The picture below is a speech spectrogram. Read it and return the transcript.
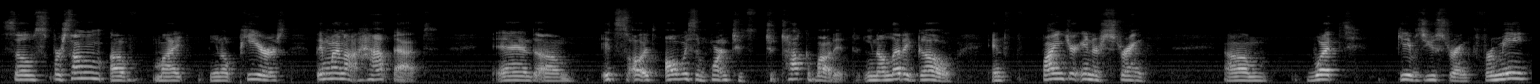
So for some of my, you know, peers, they might not have that. And um, it's it's always important to to talk about it. You know, let it go and find your inner strength. Um, what gives you strength? For me,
